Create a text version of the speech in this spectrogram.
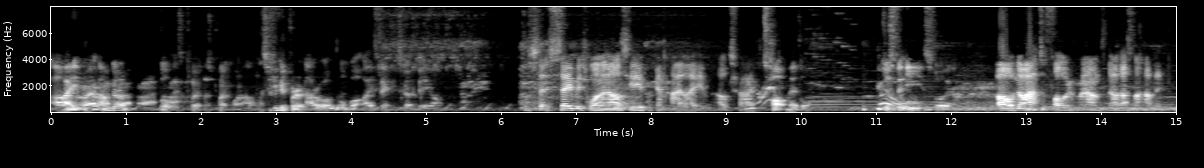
I right. I'm gonna. Well, it's pointless point one out unless we could put an arrow up on what I think it's gonna be on. Well, say, say which one and I'll see if I can highlight him. I'll try. Top middle. Just the ease for you. Oh no, I have to follow him around. No, that's not happening.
